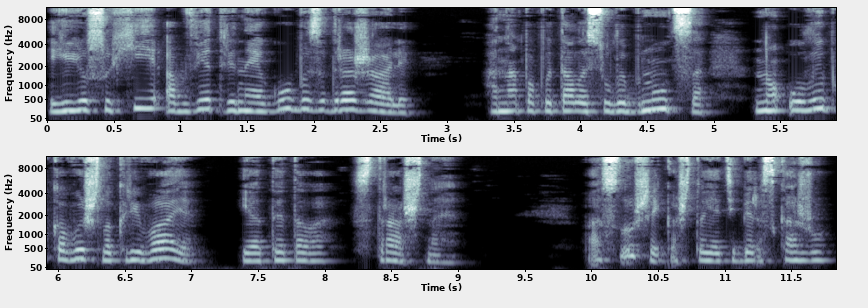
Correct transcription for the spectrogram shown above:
Ее сухие обветренные губы задрожали. Она попыталась улыбнуться, но улыбка вышла кривая и от этого страшная. «Послушай-ка, что я тебе расскажу.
